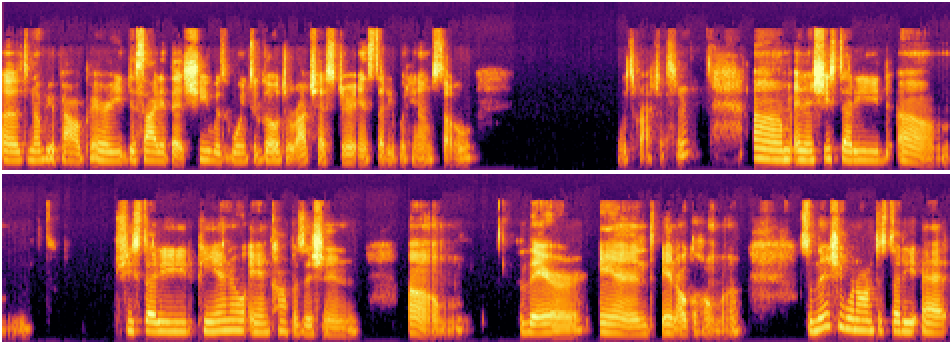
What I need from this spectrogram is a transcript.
uh, Zenobia Powell Perry decided that she was going to go to Rochester and study with him. So what's Rochester? Um, and then she studied um, she studied piano and composition um, there and in Oklahoma. So then she went on to study at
